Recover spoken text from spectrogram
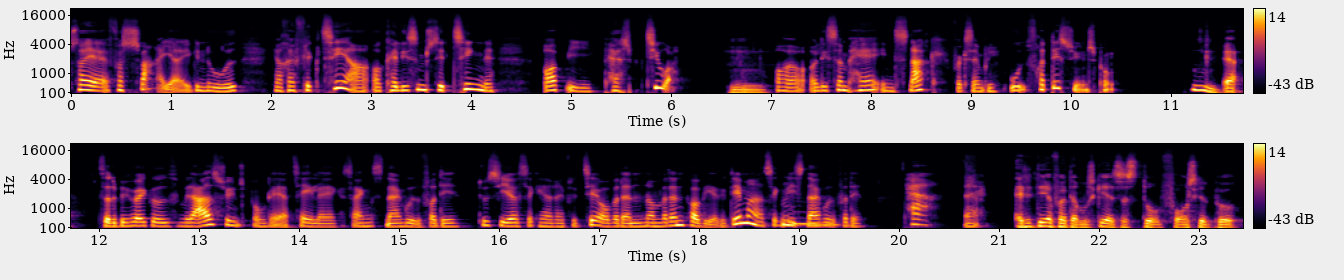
så jeg, forsvarer jeg ikke noget. Jeg reflekterer og kan ligesom sætte tingene op i perspektiver. Mm. Og, og ligesom have en snak, for eksempel, ud fra det synspunkt. ja. Så det behøver ikke være ud fra mit eget synspunkt, at jeg taler. Jeg kan sagtens snakke ud fra det, du siger, så kan jeg reflektere over, hvordan, om, hvordan påvirker det mig, og så kan vi snakke ud fra det. Ja. Ja. Er det derfor, der måske er så stor forskel på,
